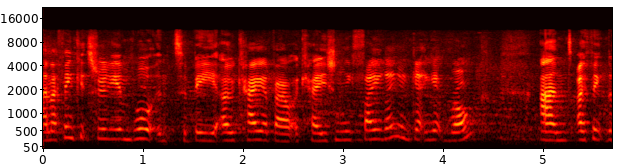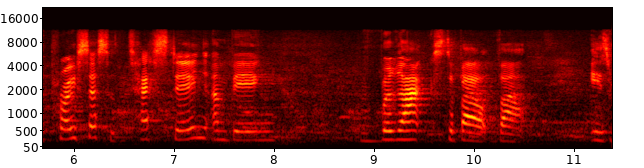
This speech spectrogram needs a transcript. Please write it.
And I think it's really important to be okay about occasionally failing and getting it wrong. And I think the process of testing and being relaxed about that is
